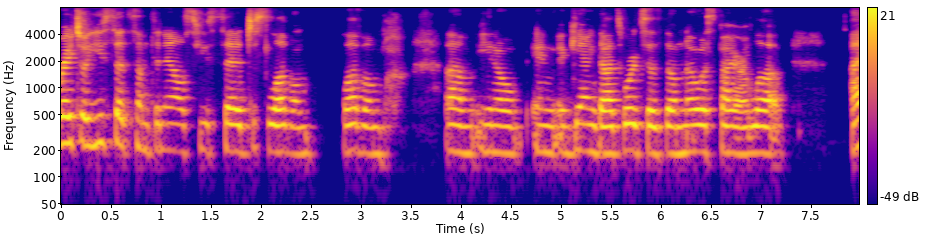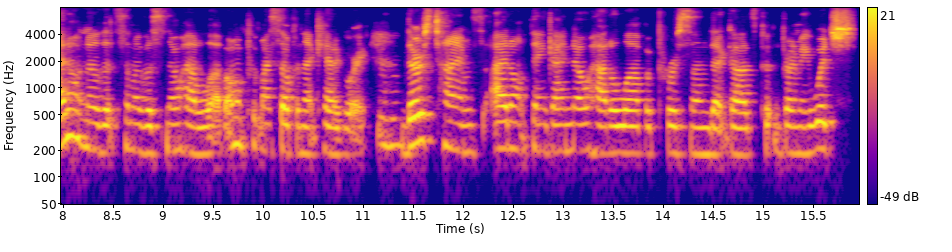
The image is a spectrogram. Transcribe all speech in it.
rachel you said something else. You said just love them love them. Um, you know, and again, God's word says they'll know us by our love. I don't know that some of us know how to love. I'm gonna put myself in that category. Mm-hmm. There's times I don't think I know how to love a person that God's put in front of me, which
